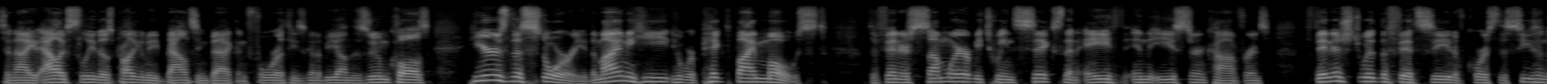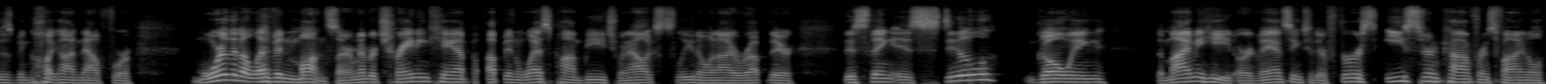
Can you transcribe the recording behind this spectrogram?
tonight. Alex Toledo is probably going to be bouncing back and forth. He's going to be on the Zoom calls. Here's the story the Miami Heat, who were picked by most to finish somewhere between sixth and eighth in the Eastern Conference, finished with the fifth seed. Of course, the season has been going on now for more than 11 months. I remember training camp up in West Palm Beach when Alex Toledo and I were up there. This thing is still going the Miami Heat are advancing to their first Eastern Conference final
